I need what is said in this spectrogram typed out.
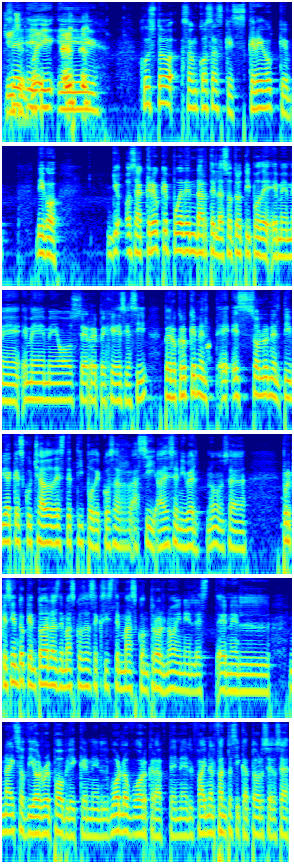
que Sí, dices, y, güey, y- pero es- y justo son cosas que creo que, digo, yo, o sea, creo que pueden dártelas otro tipo de MM, MMOs, RPGs y así, pero creo que en el, e- es solo en el Tibia que he escuchado de este tipo de cosas así, a ese nivel, ¿no? O sea, porque siento que en todas las demás cosas existe más control, ¿no? En el, en el Knights of the Old Republic, en el World of Warcraft, en el Final Fantasy XIV, o sea,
